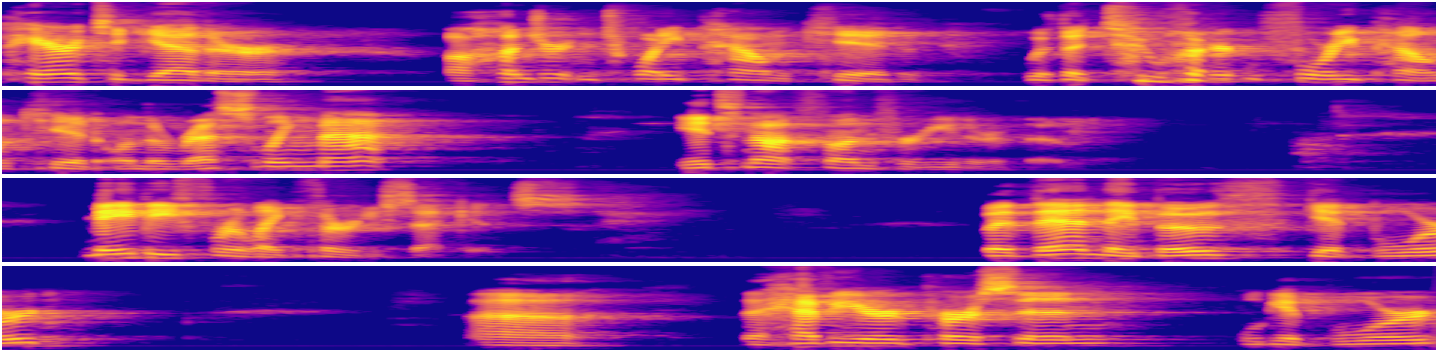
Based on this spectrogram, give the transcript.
pair together a 120 pound kid with a 240 pound kid on the wrestling mat, it's not fun for either of them. Maybe for like 30 seconds. But then they both get bored. Uh, the heavier person will get bored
